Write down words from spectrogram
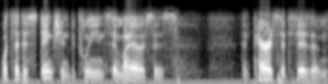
what's the distinction between symbiosis and parasitism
